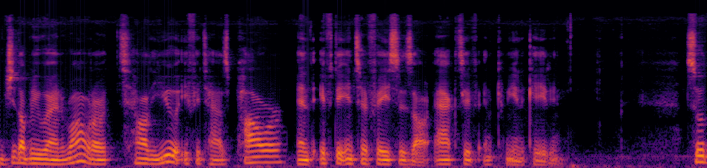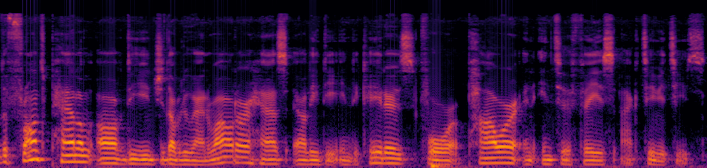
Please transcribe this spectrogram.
GWN router tell you if it has power and if the interfaces are active and communicating. So the front panel of the GWN router has LED indicators for power and interface activities.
